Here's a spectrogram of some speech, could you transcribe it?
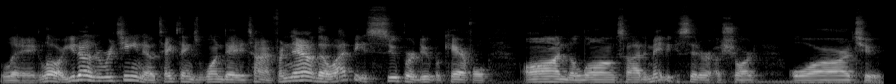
leg lower. You know the routine though, take things one day at a time. For now though, I'd be super duper careful on the long side and maybe consider a short or two.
